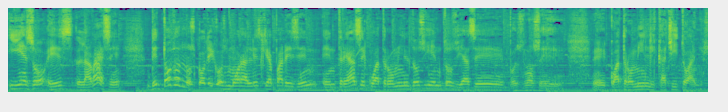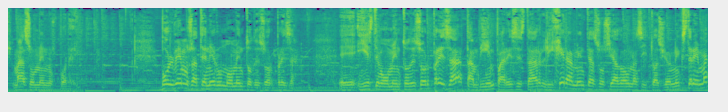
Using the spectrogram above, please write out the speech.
Y eso es la base de todos los códigos morales que aparecen entre hace 4200 y hace, pues no sé, 4000 eh, y cachito años, más o menos por ahí volvemos a tener un momento de sorpresa. Eh, y este momento de sorpresa también parece estar ligeramente asociado a una situación extrema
